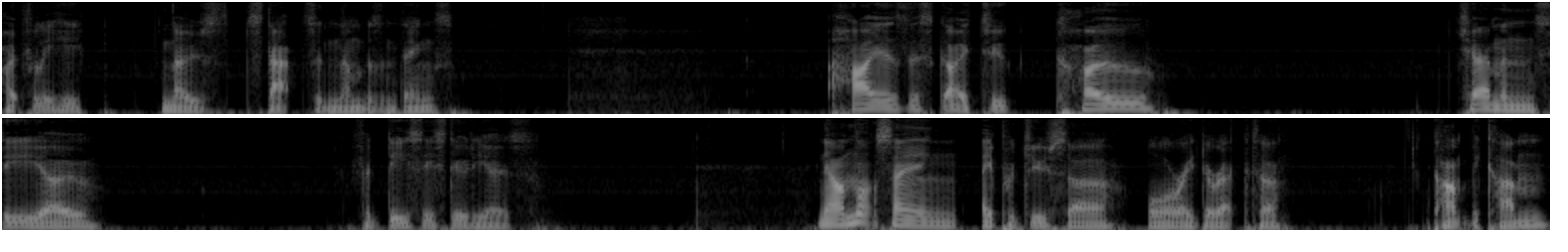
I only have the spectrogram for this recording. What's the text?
hopefully he knows stats and numbers and things. Hires this guy to co chairman CEO for DC Studios. Now, I'm not saying a producer or a director can't become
